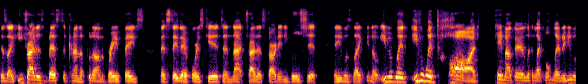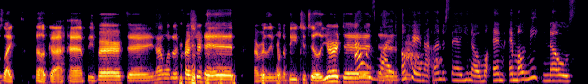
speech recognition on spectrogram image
It's like he tried his best to kind of put on a brave face and stay there for his kids and not try to start any bullshit. And he was like, you know, even when even when Todd came out there looking like Homelander, he was like, "Oh God, happy birthday! I want to crush your head. I really want to beat you till you're dead." I was like, okay, and I understand, you know, and and Monique knows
